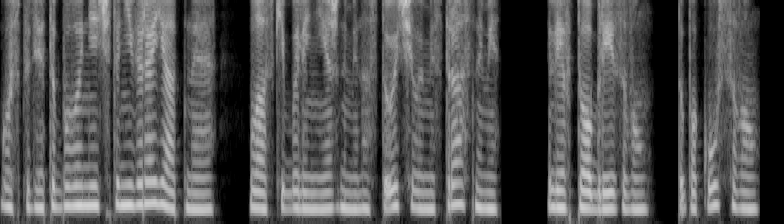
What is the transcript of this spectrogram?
Господи, это было нечто невероятное. Ласки были нежными, настойчивыми, страстными. Лев то облизывал, то покусывал,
